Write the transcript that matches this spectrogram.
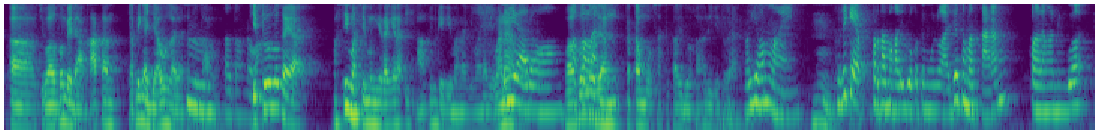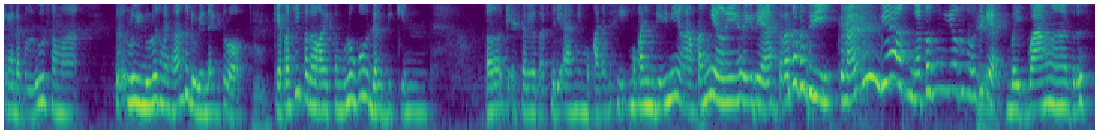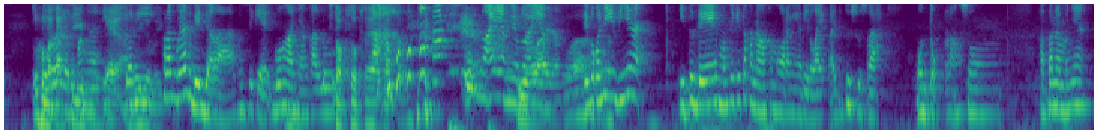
Eh, walaupun beda angkatan, tapi nggak jauh lah ya satu Hmm, tahun. tahun doang. Itu lo kayak pasti masih mengira-ngira, ih Alvin kayak gimana gimana gimana. iya dong Walaupun lo udah apalagi ketemu satu kali dua kali gitu kan. lagi online Hmm. Pasti kayak pertama kali gue ketemu lu aja sama sekarang pandangan gue terhadap lu sama lu yang dulu sama yang sekarang tuh udah beda gitu loh. Hmm. Kayak pasti pertama kali ketemu lu gue udah bikin eh, kayak stereotip jadi ah nih mukanya pasti mukanya begini nih orang tengil nih kayak gitu ya. Ternyata pasti kenal enggak enggak tengil terus pasti Iya. kayak baik banget terus ya Oh, makasih, dari Bu. ya, dari pelan-pelan beda lah. Mesti kayak gue nggak nyangka lu Stop stop saya. melayang ya Iya, melayang. Ya pokoknya intinya itu deh, maksudnya kita kenal sama orang yang real life aja tuh susah untuk langsung apa namanya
